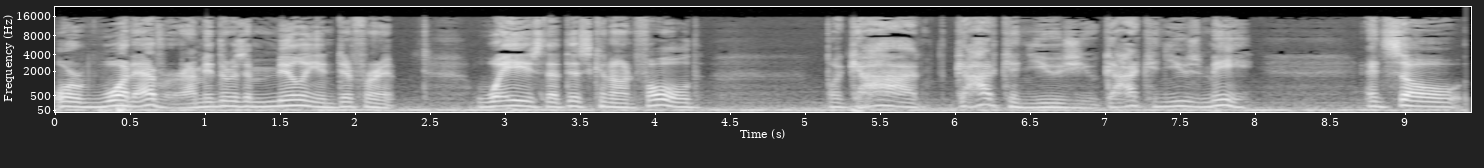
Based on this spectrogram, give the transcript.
or whatever. I mean, there's a million different ways that this can unfold. But God, God can use you. God can use me. And so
